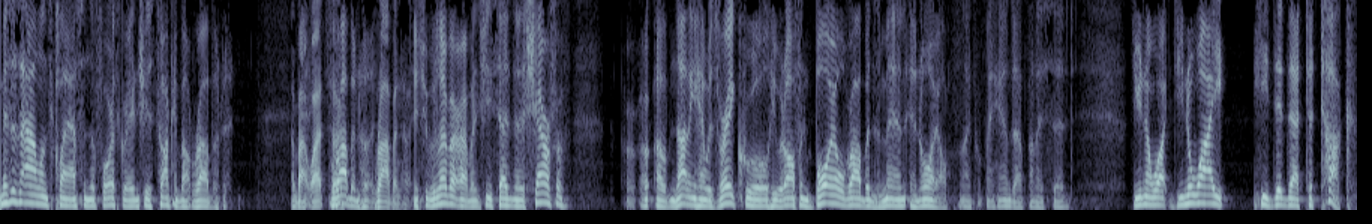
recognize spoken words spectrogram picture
Mrs. Allen's class in the fourth grade, and she was talking about Robin Hood. About what? Sorry? Robin Hood. Robin Hood. And she we learned about Robin. She said the sheriff of Uh, of Nottingham was very cruel. He would often boil Robin's men in oil. And I put my hand up and I said, "Do you know what? Do you know why he did that to Tuck?"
